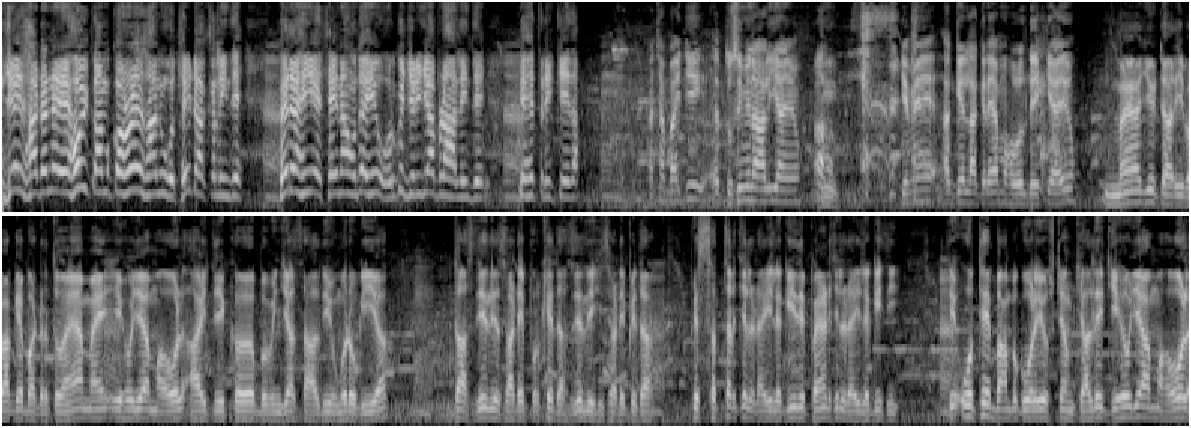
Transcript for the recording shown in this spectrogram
ਜੇ ਸਾਡੇ ਨੇ ਇਹੋ ਹੀ ਕੰਮ ਕਰਨੇ ਸਾਨੂੰ ਉੱਥੇ ਹੀ ਡੱਕ ਲੈਂਦੇ। ਫਿਰ ਅਸੀਂ ਇੱਥੇ ਨਾ ਆਉਂਦੇ ਅਸੀਂ ਹੋਰ ਕੋਈ ਜਰੀਆ ਬਣਾ ਲੈਂਦੇ ਕਿਸੇ ਤਰੀਕੇ ਦਾ। ਅੱਛਾ ਬਾਈ ਜੀ ਤੁਸੀਂ ਵੀ ਨਾਲ ਹੀ ਆਏ ਹੋ? ਜੀ। ਕਿਵੇਂ ਅੱਗੇ ਲੱਗ ਰਿਹਾ ਮਾਹੌਲ ਦੇਖ ਕੇ ਆਏ ਹੋ? ਮੈਂ ਜੀ ਟਾਰੀ ਬਾਗੇ ਬਾਰਡਰ ਤੋਂ ਆਇਆ। ਮੈਂ ਇਹੋ ਜਿਹਾ ਮਾਹੌਲ ਅੱਜ ਤੱਕ 52 ਸਾਲ ਦੀ ਉਮਰ ਹੋ ਗਈ ਆ। ਦੱਸਦੇ ਹੁੰਦੇ ਸਾਡੇ ਪੁਰਖੇ ਦੱਸਦੇ ਹੁੰਦੇ ਸੀ ਸਾਡੇ ਪਿਤਾ। ਕਿ 70 ਚ ਲੜਾਈ ਲੱਗੀ ਤੇ 65 ਚ ਲੜਾਈ ਲੱਗੀ ਸੀ। ਤੇ ਉੱਥੇ ਬੰਬ ਗੋਲੇ ਉਸ ਟਾਈਮ ਚੱਲਦੇ। ਜਿਹੋ ਜਿਹਾ ਮਾਹੌਲ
